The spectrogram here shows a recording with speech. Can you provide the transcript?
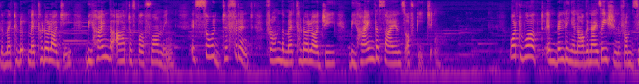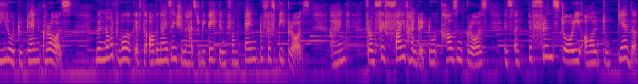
The method- methodology behind the art of performing is so different from the methodology behind the science of teaching. What worked in building an organization from 0 to 10 crores will not work if the organization has to be taken from 10 to 50 crores and from 500 to 1000 crores is a different story altogether.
